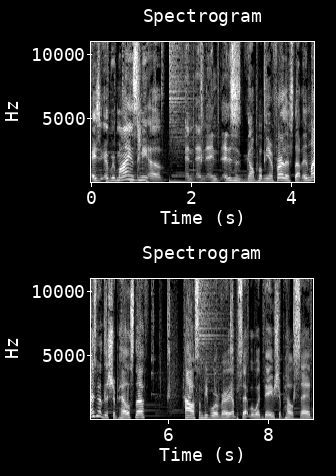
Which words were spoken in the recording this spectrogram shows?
It reminds me of, and, and, and this is gonna put me in further stuff. It reminds me of the Chappelle stuff. How some people were very upset with what Dave Chappelle said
